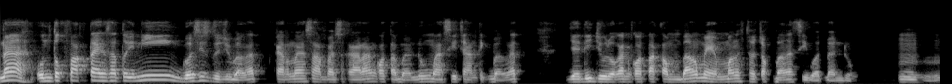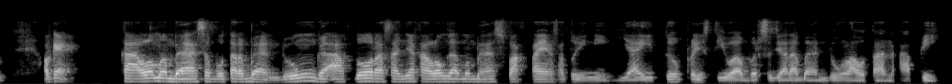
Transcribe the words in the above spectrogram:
Nah, untuk fakta yang satu ini gue sih setuju banget karena sampai sekarang kota Bandung masih cantik banget. Jadi julukan kota kembang memang cocok banget sih buat Bandung. Mhm. Oke, kalau membahas seputar Bandung, nggak afdol rasanya kalau nggak membahas fakta yang satu ini, yaitu peristiwa bersejarah Bandung Lautan Api.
